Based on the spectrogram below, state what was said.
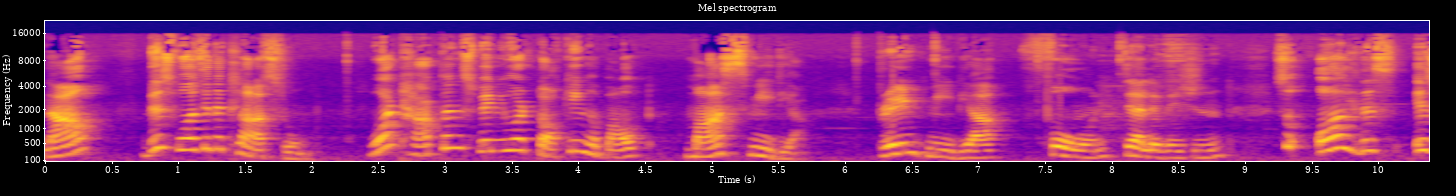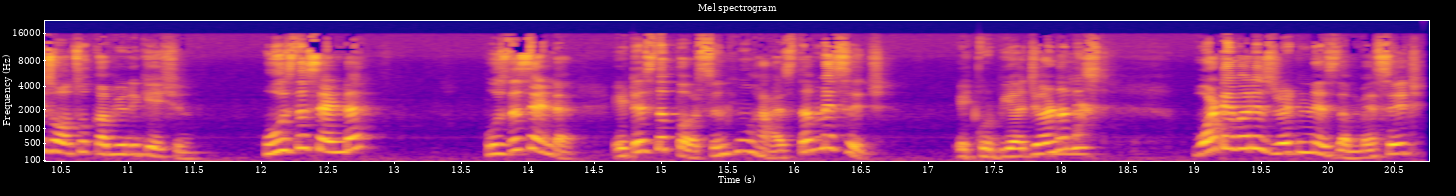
Now, this was in a classroom. What happens when you are talking about mass media, print media, phone, television? So all this is also communication. Who is the sender? Who's the sender? It is the person who has the message. It could be a journalist. Whatever is written is the message.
